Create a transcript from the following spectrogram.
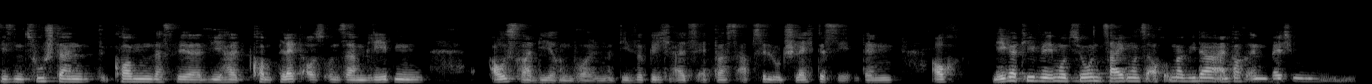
diesen Zustand kommen, dass wir die halt komplett aus unserem Leben ausradieren wollen und die wirklich als etwas absolut Schlechtes sehen. Denn auch negative Emotionen zeigen uns auch immer wieder einfach, in welchem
